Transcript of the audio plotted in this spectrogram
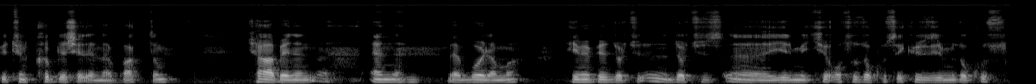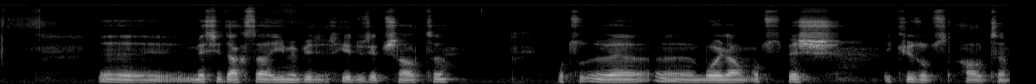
bütün kıble şeylerine baktım. Kabe'nin enlem ve boylamı 21 400, 422 39 829 e, Mescid-i Aksa 21 776 30 ve e, boylam 35 236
